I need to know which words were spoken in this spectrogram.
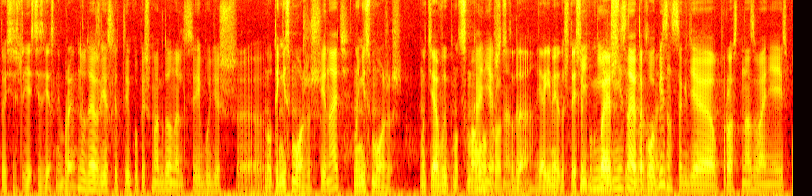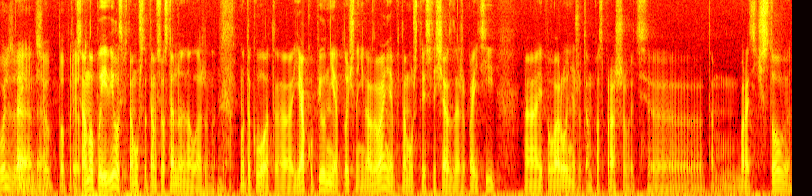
То есть, если есть известный бренд. Ну, даже если ты купишь Макдональдс и будешь... Э, ну, ты не сможешь. Пинать? Ну, не сможешь ну, тебя выпнут самого Конечно, просто, да. да. Я имею в виду, что если не, покупаешь... Не, не знаю типа, такого бизнеса, где просто название использую да, и да. все попрет. То есть оно появилось, потому что там все остальное налажено. Да. Ну так вот, э, я купил, нет, точно не название, потому что если сейчас даже пойти э, и по Воронежу там поспрашивать э, там, братья Чистовы,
